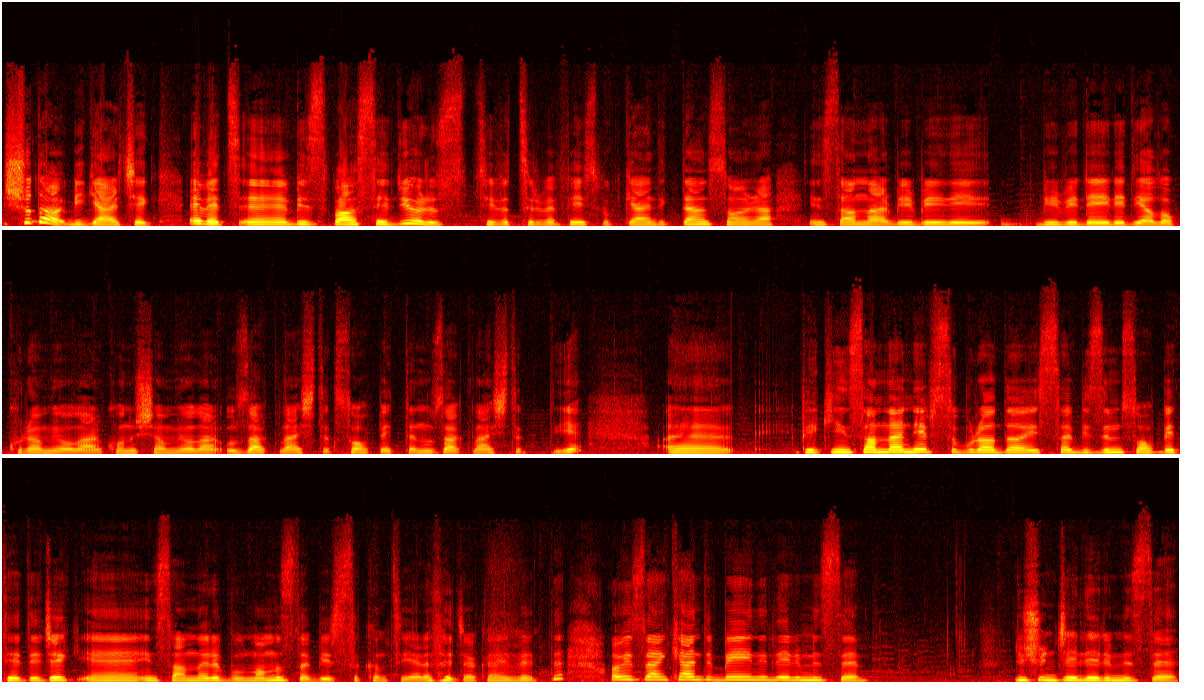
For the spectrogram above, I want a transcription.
şu da bir gerçek. Evet e, biz bahsediyoruz Twitter ve Facebook geldikten sonra insanlar birbiriyle, birbirleriyle diyalog kuramıyorlar, konuşamıyorlar, uzaklaştık, sohbetten uzaklaştık diye. E, peki insanların hepsi buradaysa bizim sohbet edecek e, insanları bulmamız da bir sıkıntı yaratacak elbette. O yüzden kendi beğenilerimizi, düşüncelerimizi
